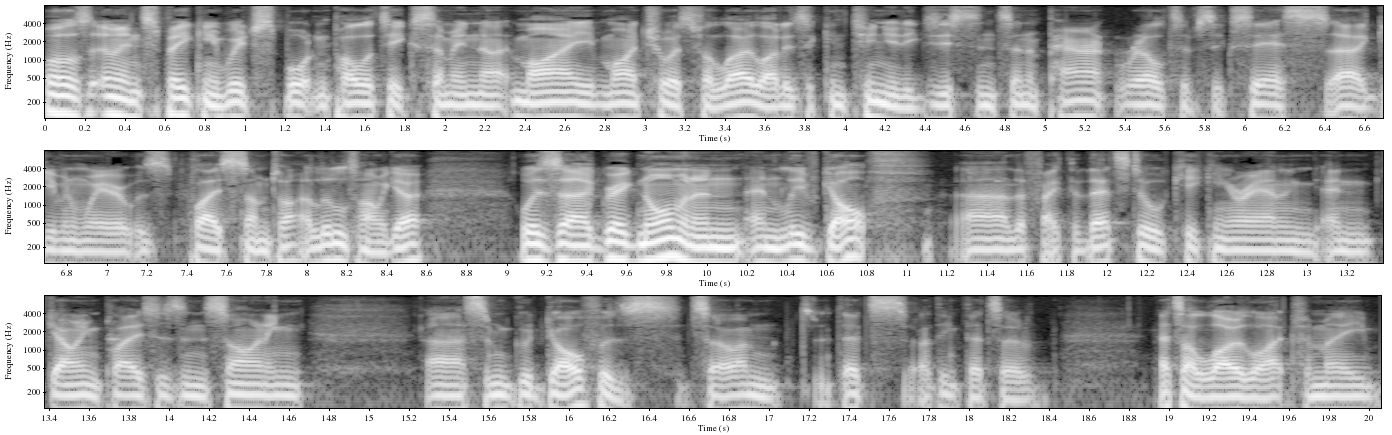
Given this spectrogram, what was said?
Well, I mean, speaking of which, sport and politics. I mean, uh, my my choice for low light is a continued existence and apparent relative success, uh, given where it was placed some time, a little time ago, was uh, Greg Norman and, and LIV Golf. Uh, the fact that that's still kicking around and, and going places and signing uh, some good golfers. So I'm that's I think that's a that's a low light for me.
